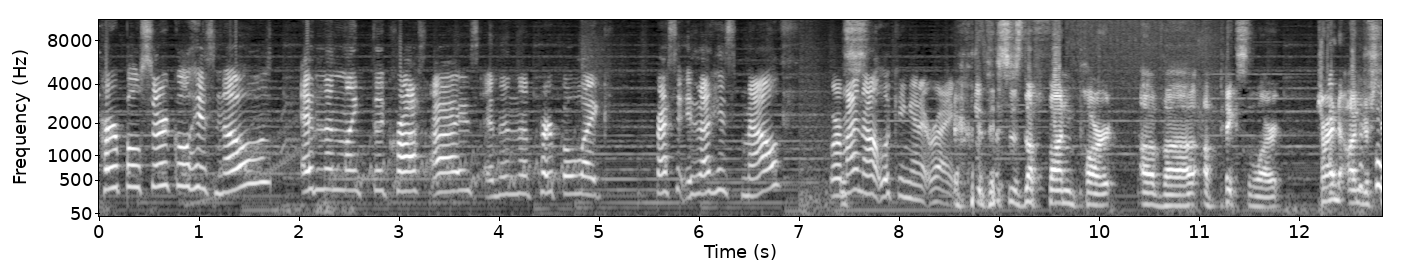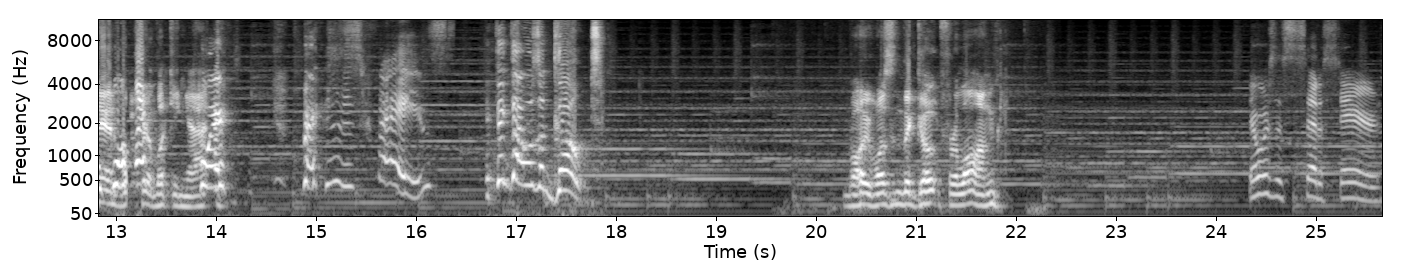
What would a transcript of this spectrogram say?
purple circle his nose, and then like the cross eyes, and then the purple like crescent? Is that his mouth? Or am I not looking at it right? this is the fun part of uh, a pixel art. Trying to understand what What? you're looking at. Where, where's his face? I think that was a goat. Well, he wasn't the goat for long. There was a set of stairs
